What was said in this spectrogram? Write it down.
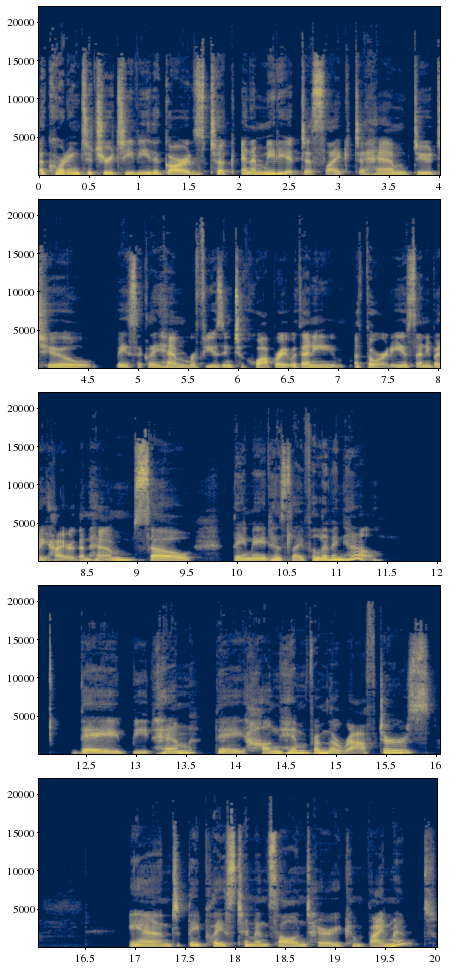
According to truTV, the guards took an immediate dislike to him due to basically him refusing to cooperate with any authorities, anybody higher than him. So they made his life a living hell. They beat him, they hung him from the rafters, and they placed him in solitary confinement.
